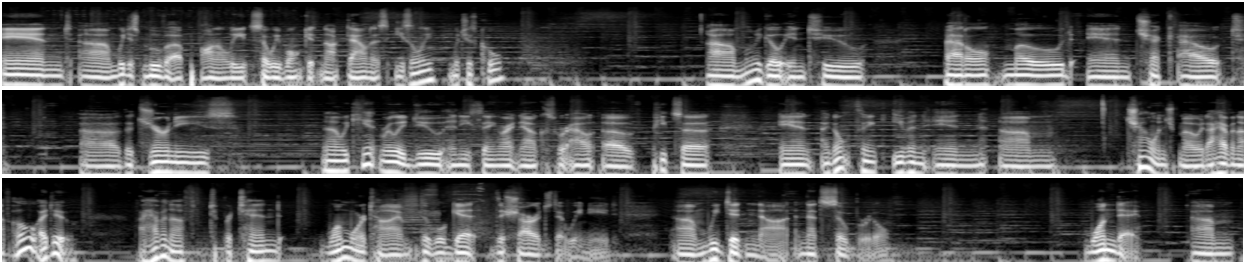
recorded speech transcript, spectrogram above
And um, we just move up on elite so we won't get knocked down as easily, which is cool. Um, let me go into battle mode and check out uh, the journeys. Now, we can't really do anything right now because we're out of pizza, and I don't think even in um, challenge mode I have enough. Oh, I do. I have enough to pretend one more time that we'll get the shards that we need. Um, we did not, and that's so brutal. One day. Um,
